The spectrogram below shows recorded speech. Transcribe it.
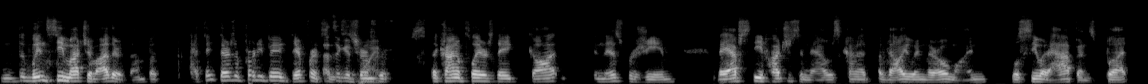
we didn't see much of either of them, but I think there's a pretty big difference That's in terms point. of the kind of players they got in this regime. They have Steve Hutchinson now, who's kind of evaluating their O line. We'll see what happens. But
